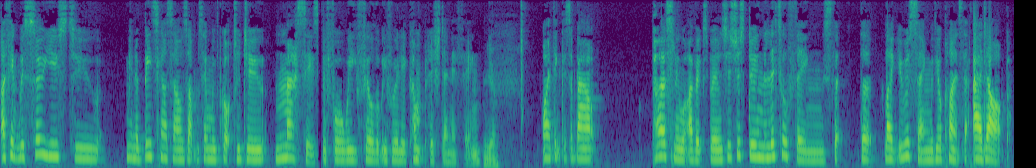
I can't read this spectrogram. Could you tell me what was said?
I think we're so used to, you know, beating ourselves up and saying we've got to do masses before we feel that we've really accomplished anything. Yeah. I think it's about personally what I've experienced is just doing the little things that, that like you were saying with your clients that add up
